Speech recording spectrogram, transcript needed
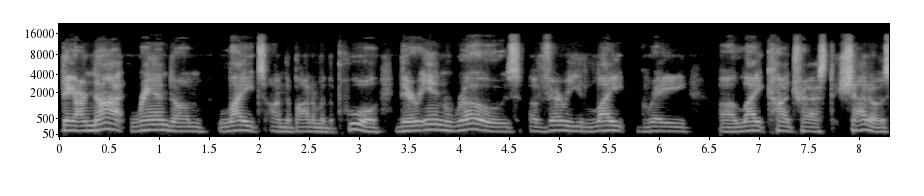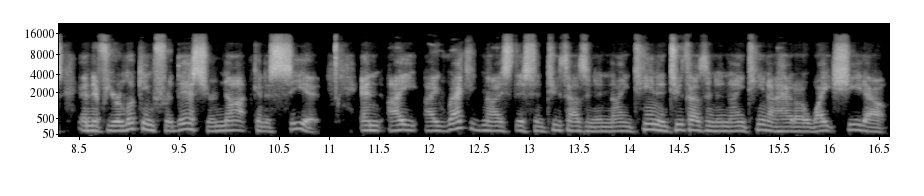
they are not random lights on the bottom of the pool. They're in rows of very light gray uh, light contrast shadows. And if you're looking for this, you're not going to see it. And I, I recognized this in 2019. In 2019, I had a white sheet out.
